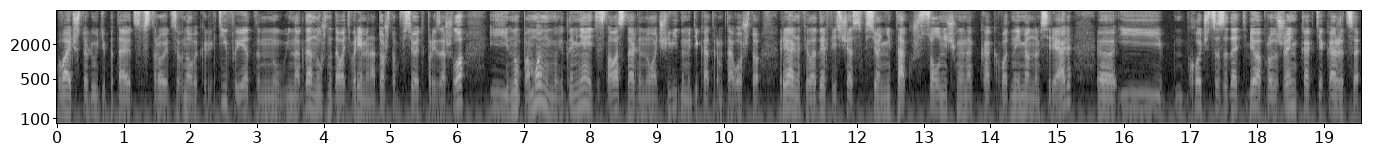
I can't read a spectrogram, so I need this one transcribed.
бывает, что люди пытаются встроиться в новый коллектив, и это, ну, иногда нужно давать время на то, чтобы все это произошло. И, ну, по-моему, для меня эти слова стали, ну, очевидным индикатором того, что реально в Филадельфии сейчас все не так уж солнечно, как в одноименном сериале. Э, и хочется задать тебе вопрос, Жень, как тебе кажется,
